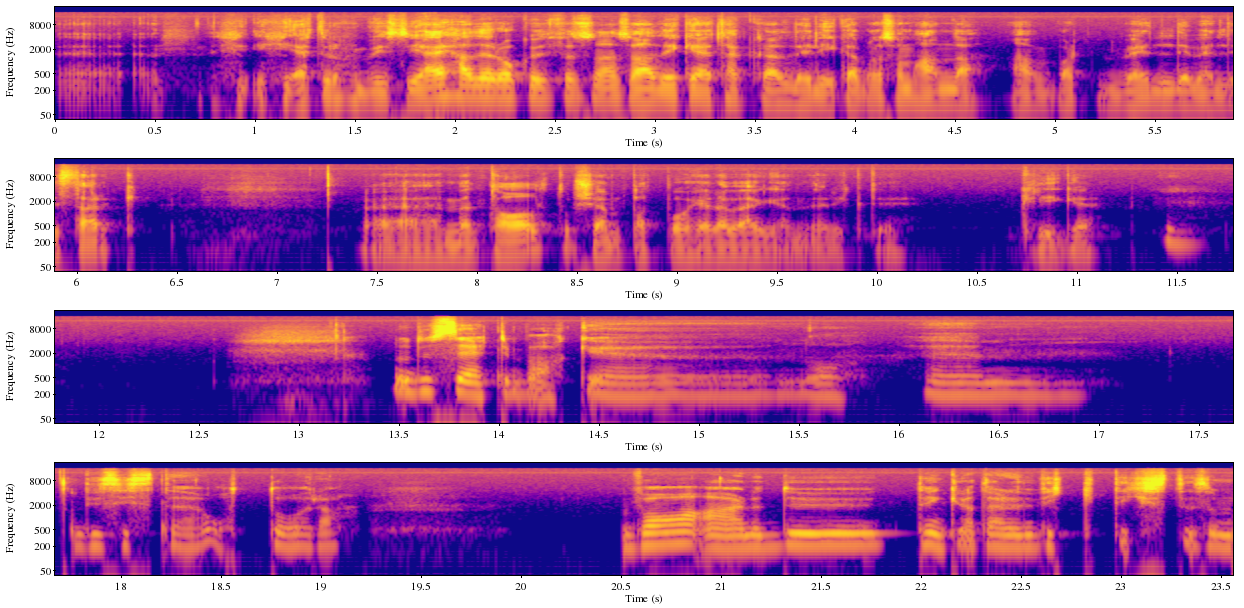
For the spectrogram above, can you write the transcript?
jeg tror Hvis jeg hadde råket ut for sånn, så hadde ikke jeg takla det like bra som han. da. Han har vært veldig, veldig sterk. Eh, mentalt og kjempet på hele veien. En riktig kriger. Når du ser tilbake eh, nå, eh, de siste åtte åra, hva er det du tenker at er det viktigste som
